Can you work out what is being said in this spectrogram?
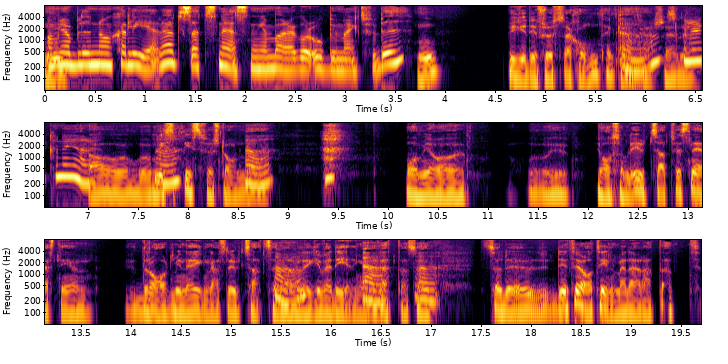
mm. om jag blir nonchalerad så att snäsningen bara går obemärkt förbi. Mm. Bygger det frustration, tänker jag ja, kanske? skulle eller? det kunna göra. Ja, och, och miss, ja. missförstånd. Ja. Och om jag, jag som blir utsatt för snäsningen drar mina egna slutsatser ja. och lägger värderingar ja. i detta. Så Så det, det tar jag till mig där att, att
